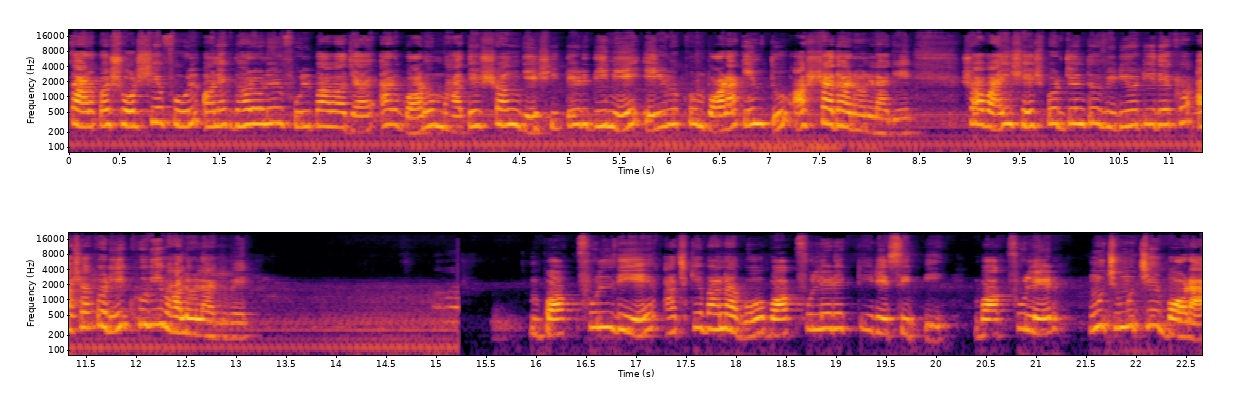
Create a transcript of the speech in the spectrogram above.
তারপর সর্ষে ফুল, অনেক ধরনের ফুল পাওয়া যায়। আর গরম ভাতের সঙ্গে শীতের দিনে এই রকম বড়া কিন্তু অসাধারণ লাগে। সবাই শেষ পর্যন্ত ভিডিওটি দেখো। আশা করি খুবই ভালো লাগবে। বক ফুল দিয়ে আজকে বানাবো বক ফুলের একটি রেসিপি বক ফুলের মুচমুচে বড়া।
